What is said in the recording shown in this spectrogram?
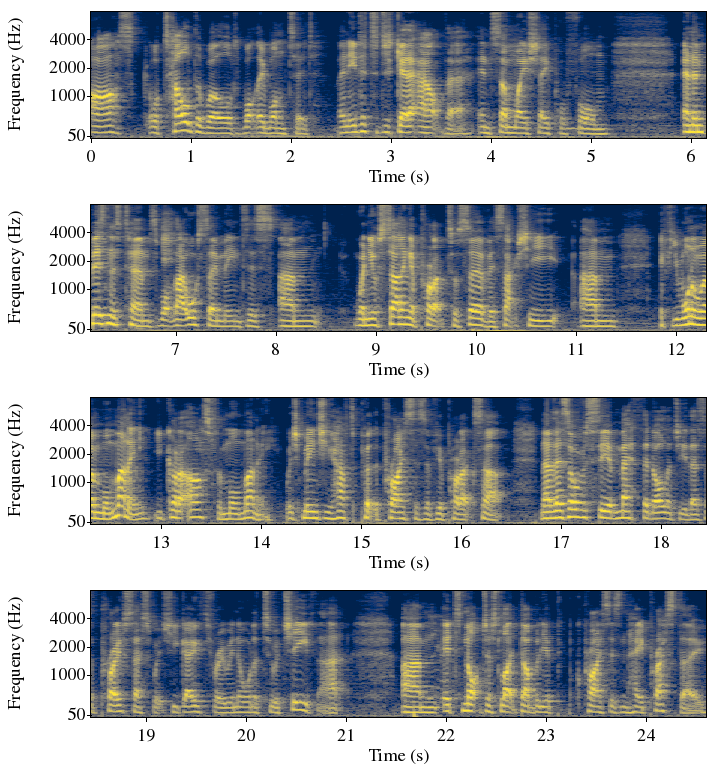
ask or tell the world what they wanted. They needed to just get it out there in some way, shape, or form. And in business terms, what that also means is um, when you're selling a product or service, actually, um, if you want to earn more money, you've got to ask for more money, which means you have to put the prices of your products up. Now, there's obviously a methodology, there's a process which you go through in order to achieve that. Um, it's not just like double your prices and hey presto,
